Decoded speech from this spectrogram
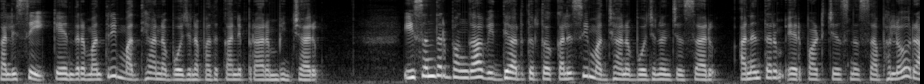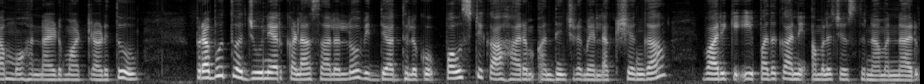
కలిసి కేంద్ర మంత్రి మధ్యాహ్న భోజన పథకాన్ని ప్రారంభించారు. ఈ సందర్భంగా విద్యార్థులతో కలిసి మధ్యాహ్న భోజనం చేశారు. అనంతరం ఏర్పాటు చేసిన సభలో రామ్మోహన్ నాయుడు మాట్లాడుతూ ప్రభుత్వ జూనియర్ కళాశాలల్లో విద్యార్థులకు పౌష్టికాహారం అందించడమే లక్ష్యంగా వారికి ఈ పథకాన్ని అమలు చేస్తున్నామన్నారు.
